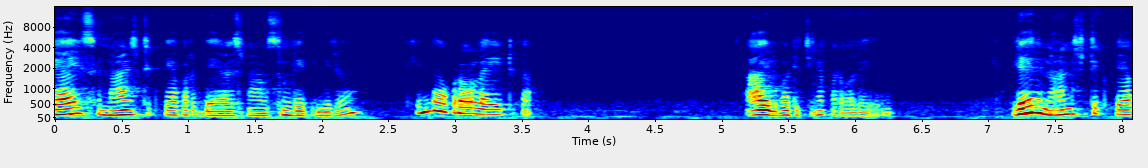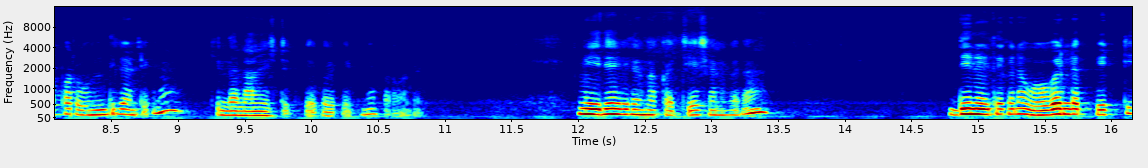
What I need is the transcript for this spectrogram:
చాయిస్ నాన్ స్టిక్ పేపర్ వేయాల్సిన అవసరం లేదు మీరు. కింద ఒక లైట్గా. ఆయిల్ పట్టించినా పర్వాలేదు. లేదు నాన్ స్టిక్ పేపర్ ఉంది అంటే కింద నాన్ స్టిక్ పేపర్ పెట్టినా పర్వాలేదు. ఇదే విధంగా కట్ చేశాను కదా దీని అయితే కన్నా ఓవెన్లో పెట్టి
